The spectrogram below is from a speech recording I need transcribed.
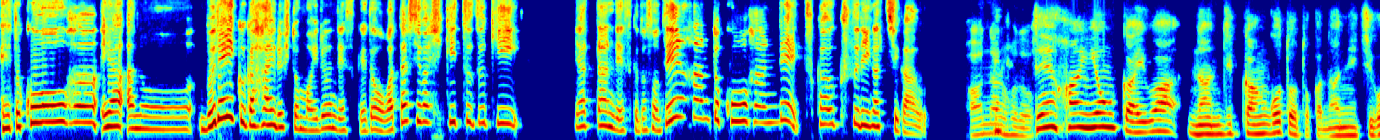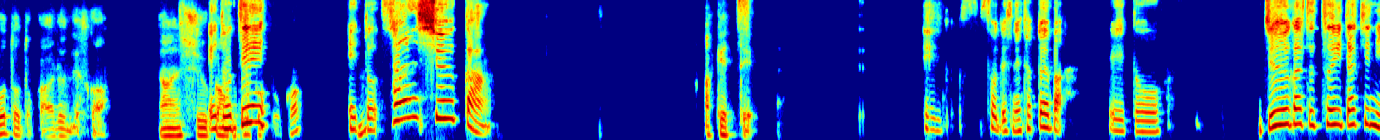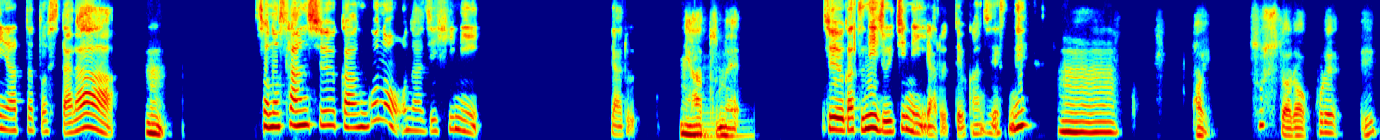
えっ、と、後半、いや、あのーブレイクが入る人もいるんですけど、私は引き続きやったんですけど、その前半と後半で使う薬が違う。あ、なるほど。前半4回は何時間ごととか何日ごととかあるんですか？何週間ごととか、えっと、3週間、開けて。えーそうですね。例えば、えっ、と、10月1日にやったとしたら、うん。その3週間後の同じ日にやる。2発目。10月21にやるっていう感じですね。うーん。はい。そしたら、これ、え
